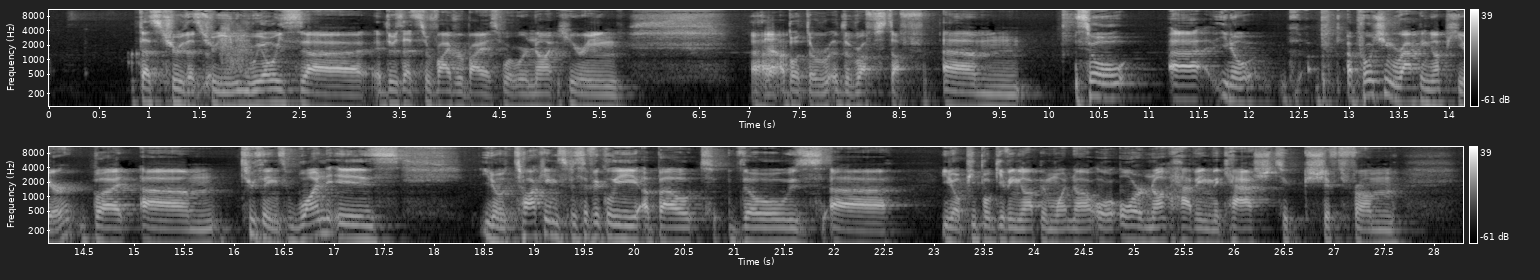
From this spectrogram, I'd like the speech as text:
that's true. That's true. We always uh, there's that survivor bias where we're not hearing uh, yeah. about the the rough stuff. Um, so uh, you know, approaching wrapping up here, but um, two things. One is you know talking specifically about those. You know, people giving up and whatnot, or or not having the cash to shift from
